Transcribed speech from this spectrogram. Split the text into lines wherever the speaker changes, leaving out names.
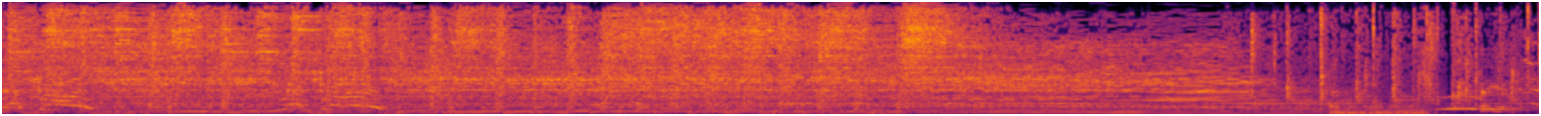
Let's go! Let's go! Thank you.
